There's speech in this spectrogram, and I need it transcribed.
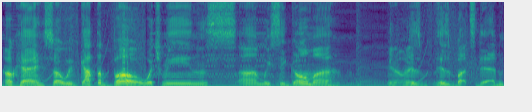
Okay, so we've got the bow, which means um, we see Gohma, you know, his, his butt's dead.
